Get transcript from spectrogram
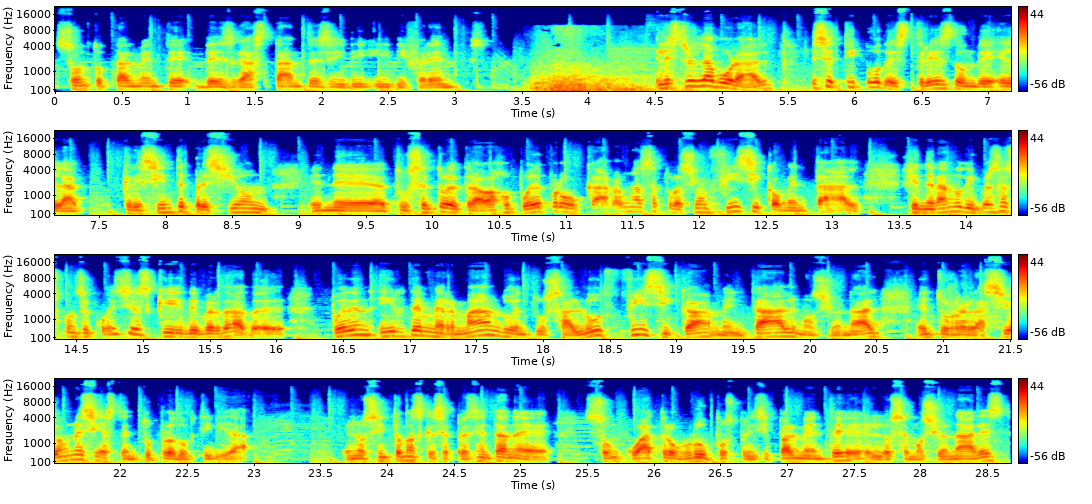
son totalmente desgastantes y, y diferentes. El estrés laboral, ese tipo de estrés donde la creciente presión en eh, tu centro de trabajo puede provocar una saturación física o mental, generando diversas consecuencias que de verdad eh, pueden irte mermando en tu salud física, mental, emocional, en tus relaciones y hasta en tu productividad. En los síntomas que se presentan eh, son cuatro grupos principalmente, eh, los emocionales,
